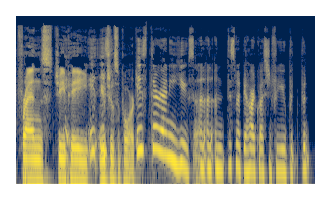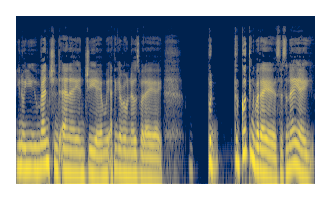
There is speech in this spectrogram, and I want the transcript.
friends, GP, is- mutual support. Is there any use? And, and, and this might be a hard question for you, but but you know, you mentioned NA and GA, and we, I think everyone knows about AA. But the good thing about AA is there's an AA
